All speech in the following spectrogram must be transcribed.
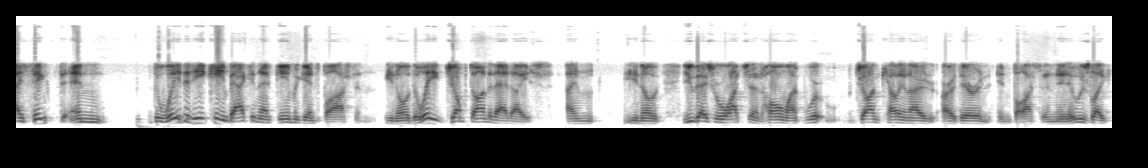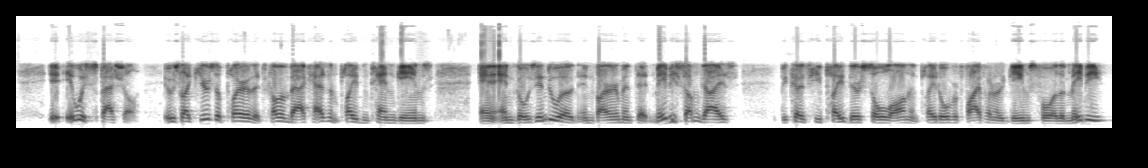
I think, and the way that he came back in that game against Boston, you know, the way he jumped onto that ice. I'm, you know, you guys were watching at home. I, we're, John Kelly and I are there in, in Boston, and it was like it, it was special. It was like here's a player that's coming back, hasn't played in ten games, and, and goes into an environment that maybe some guys, because he played there so long and played over 500 games for them, maybe,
